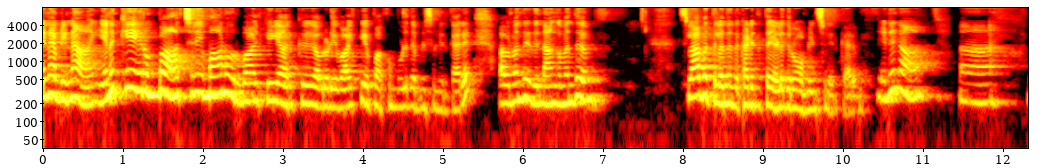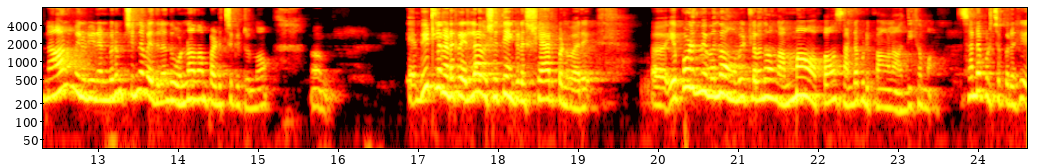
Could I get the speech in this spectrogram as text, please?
என்ன அப்படின்னா எனக்கே ரொம்ப ஆச்சரியமான ஒரு வாழ்க்கையாக இருக்குது அவருடைய வாழ்க்கையை பார்க்கும் பொழுது அப்படின்னு சொல்லியிருக்காரு. அவர் வந்து இது நாங்கள் வந்து ஸ்லாபத்தில் வந்து இந்த கடிதத்தை எழுதுகிறோம் அப்படின்னு சொல்லியிருக்காரு. என்னென்னா நானும் என்னுடைய நண்பரும் சின்ன வயதுலேருந்து ஒன்றா தான் படிச்சுக்கிட்டு இருந்தோம். வீட்டில் நடக்கிற எல்லா விஷயத்தையும் என்கிட்ட ஷேர் பண்ணுவார். எப்பொழுதுமே வந்து அவங்க வீட்டில் வந்து அவங்க அம்மாவும் அப்பாவும் சண்டை பிடிப்பாங்களாம் அதிகமாக சண்டை பிடிச்ச பிறகு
